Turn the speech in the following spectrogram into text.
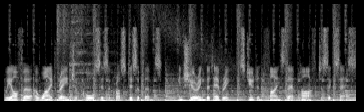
We offer a wide range of courses across disciplines, ensuring that every student finds their path to success.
